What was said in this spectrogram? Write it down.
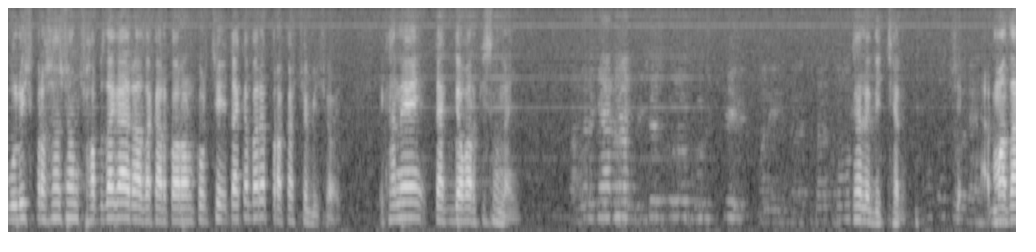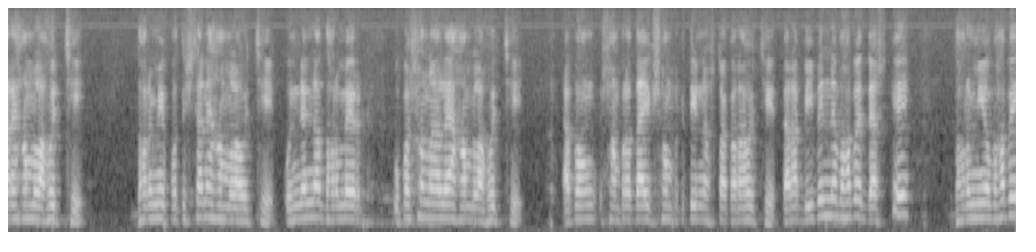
পুলিশ, প্রশাসন সব জায়গায় রাজাকারকরণ করছে। এটা একেবারে প্রকাশ্য বিষয়। এখানে ট্যাগ দেওয়ার কিছু নাই। ফেলে দিচ্ছেন। মাজারে হামলা হচ্ছে, ধর্মীয় প্রতিষ্ঠানে হামলা হচ্ছে, অন্যান্য ধর্মের উপাসনালয়ে হামলা হচ্ছে এবং সাম্প্রদায়িক সম্প্রীতি নষ্ট করা হচ্ছে। তারা বিভিন্নভাবে দেশকে ধর্মীয়ভাবে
